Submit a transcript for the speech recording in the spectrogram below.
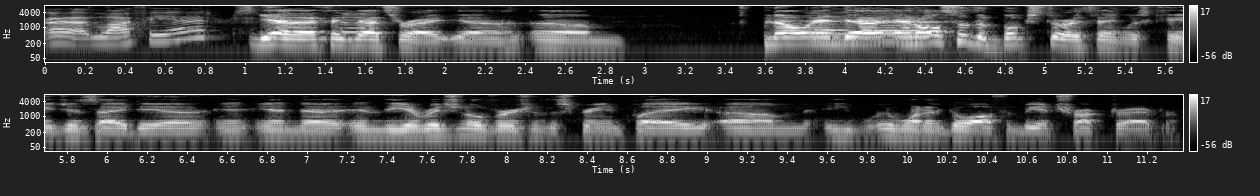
uh, Lafayette. Or something yeah, I like think that. that's right. Yeah. Um, no, and But, uh, and uh, also the bookstore thing was Cage's idea. In in, uh, in the original version of the screenplay, um, he, wanted to go off and be a truck driver.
